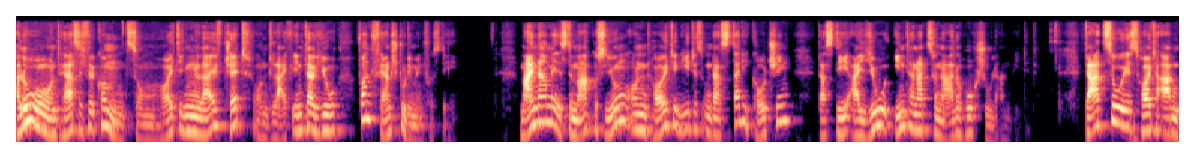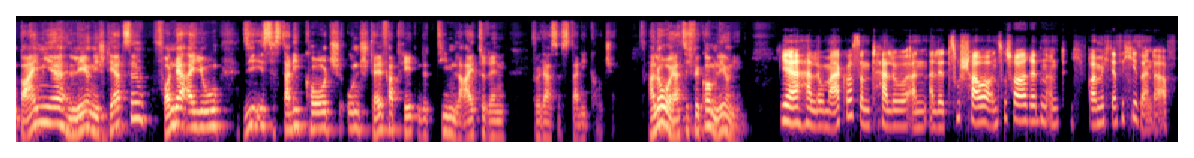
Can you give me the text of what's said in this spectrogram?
Hallo und herzlich willkommen zum heutigen Live-Chat und Live-Interview von Fernstudieninfos.de. Mein Name ist Markus Jung und heute geht es um das Study Coaching, das die IU Internationale Hochschule anbietet. Dazu ist heute Abend bei mir Leonie Sterzel von der IU. Sie ist Study Coach und stellvertretende Teamleiterin für das Study Coaching. Hallo, herzlich willkommen, Leonie. Ja, hallo Markus und hallo an alle Zuschauer und Zuschauerinnen und ich freue mich, dass ich hier sein darf.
